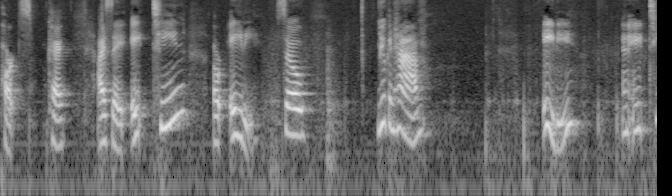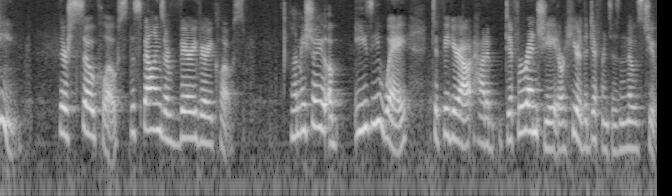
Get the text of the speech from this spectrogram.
parts, okay? I say 18 or 80. So you can have 80 and 18. They're so close. The spellings are very, very close. Let me show you an easy way to figure out how to differentiate or hear the differences in those two,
